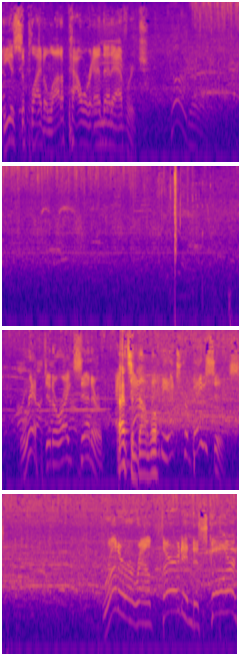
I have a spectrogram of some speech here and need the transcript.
He has supplied a lot of power and that average. Ripped into right center. That's a double. Maybe extra bases. Runner around third and to score.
